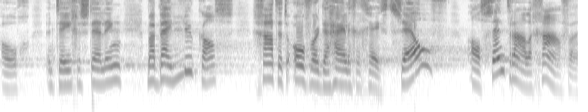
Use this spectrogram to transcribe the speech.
oog een tegenstelling, maar bij Lucas gaat het over de Heilige Geest zelf als centrale gave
